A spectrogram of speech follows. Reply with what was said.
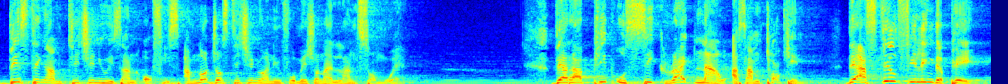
This thing I'm teaching you is an office. I'm not just teaching you an information I learned somewhere. There are people sick right now as I'm talking. They are still feeling the pain.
